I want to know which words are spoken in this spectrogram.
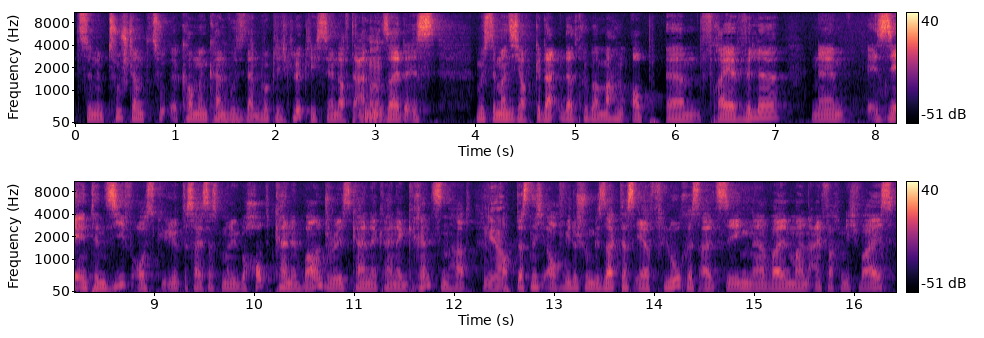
zu einem Zustand zu, äh, kommen kann, wo sie dann wirklich glücklich sind. Auf der anderen mhm. Seite ist, müsste man sich auch Gedanken darüber machen, ob ähm, freier Wille ne, sehr intensiv ausgeübt. Das heißt, dass man überhaupt keine Boundaries, keine, keine Grenzen hat. Ja. Ob das nicht auch, wie du schon gesagt hast, eher Fluch ist als Segen, ne, weil man einfach nicht weiß,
